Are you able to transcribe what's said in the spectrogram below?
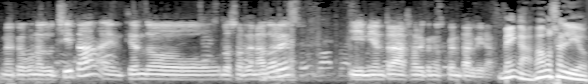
me pego una duchita, enciendo los ordenadores y mientras a ver qué nos cuenta Elvira. Venga, vamos al lío.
